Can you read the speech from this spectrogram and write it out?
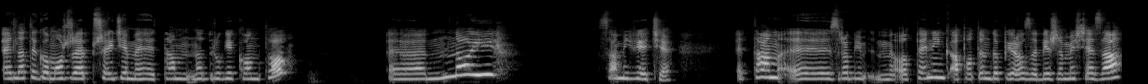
E, dlatego może przejdziemy tam na drugie konto. No i sami wiecie. Tam e, zrobimy opening, a potem dopiero zabierzemy się za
